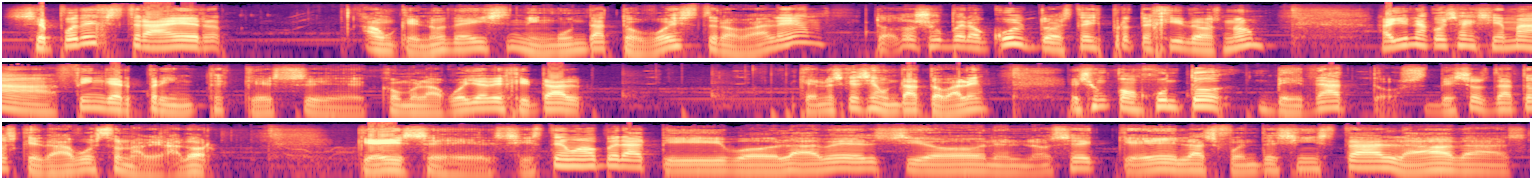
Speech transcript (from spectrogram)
Se puede extraer, aunque no deis ningún dato vuestro, ¿vale? Todo súper oculto, estáis protegidos, ¿no? Hay una cosa que se llama fingerprint, que es eh, como la huella digital, que no es que sea un dato, ¿vale? Es un conjunto de datos, de esos datos que da vuestro navegador que es el sistema operativo, la versión, el no sé qué, las fuentes instaladas,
